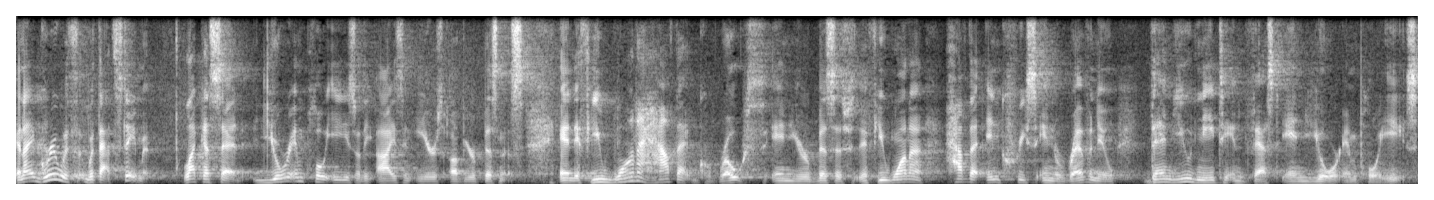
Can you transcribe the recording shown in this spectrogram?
And I agree with, with that statement. Like I said, your employees are the eyes and ears of your business. And if you want to have that growth in your business, if you want to have that increase in revenue, then you need to invest in your employees.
